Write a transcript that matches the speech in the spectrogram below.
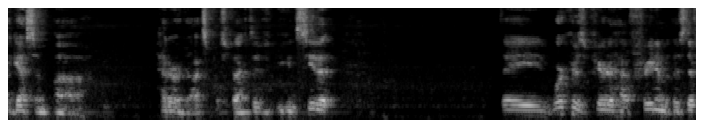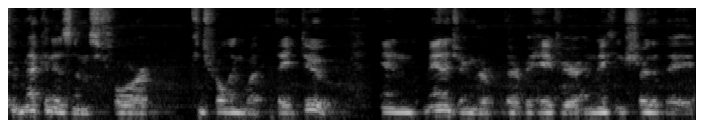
I guess, a, a heterodox perspective. You can see that they workers appear to have freedom, but there's different mechanisms for controlling what they do and managing their, their behavior and making sure that they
